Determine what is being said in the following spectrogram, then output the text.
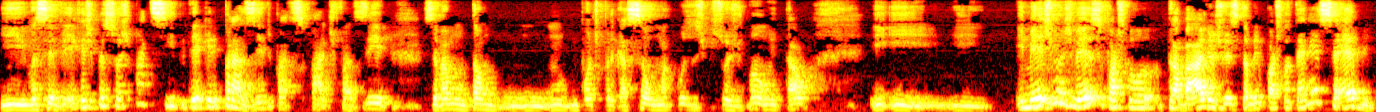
E você vê que as pessoas participam, tem aquele prazer de participar, de fazer. Você vai montar um, um, um ponto de pregação, uma coisa, as pessoas vão e tal. E, e, e e mesmo às vezes o pastor trabalha, às vezes também o pastor até recebe.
